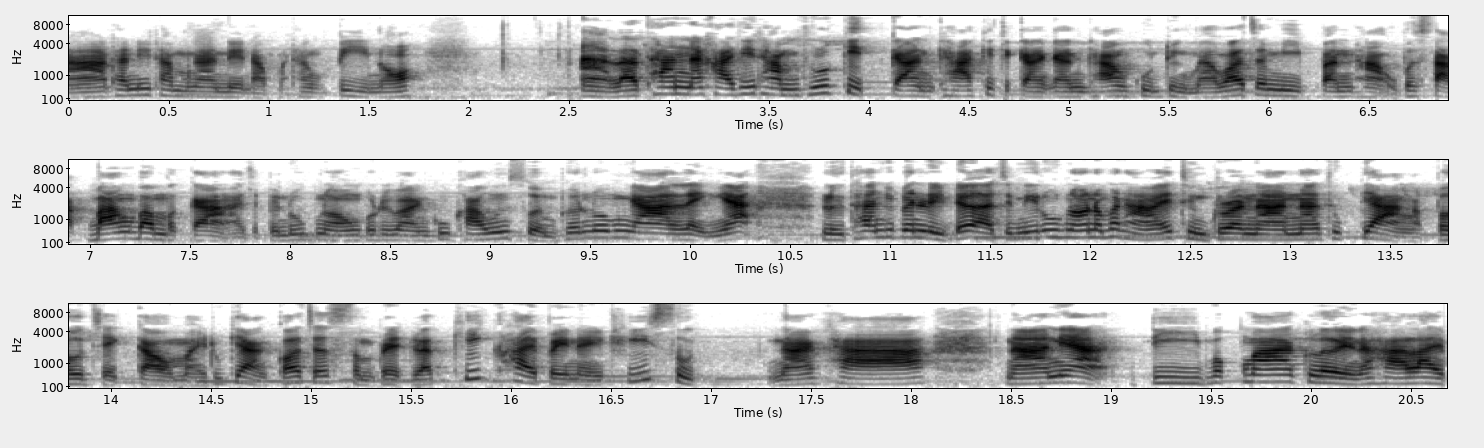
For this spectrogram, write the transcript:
นะท่านที่ทำงานเหนื่อยหนักมาทั้งปีเนาะ อ่าและท่านนะคะที่ทำธุรกิจการค้ากิจการการค้าของคุณถึงแม้ว่าจะมีปัญหาอุปสรรคบ้างบางประการอาจจะเป็นลูกน้องบริวารคู่ค้าหุ้นส่วนเพื่อนร่วมงานอะไรเงี้ยหรือท่านที่เป็นลีดเดอร์อาจจะมีลูกน้องนำปัญหาให้ถึงกระนั้นนะทุกอย่างโปรเจกต์เก่าใหม่ทุกอย่างก็จะสำเร็จและคลี่คลายไปในที่สุดนะคะนะเนี่ย ดีมากๆเลยนะคะลาย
